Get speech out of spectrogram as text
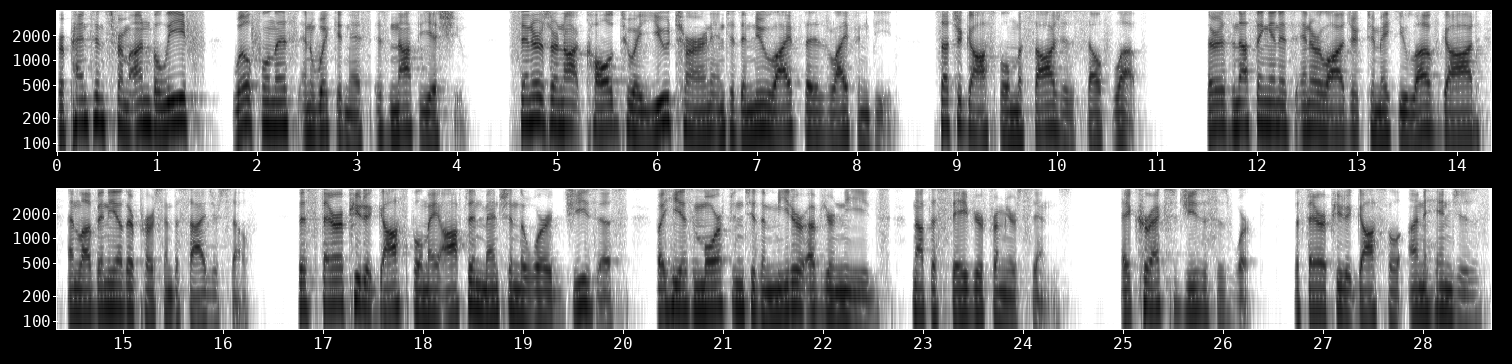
Repentance from unbelief, willfulness, and wickedness is not the issue. Sinners are not called to a U turn into the new life that is life indeed. Such a gospel massages self love. There is nothing in its inner logic to make you love God and love any other person besides yourself. This therapeutic gospel may often mention the word Jesus, but he is morphed into the meter of your needs, not the Savior from your sins. It corrects Jesus' work. The therapeutic gospel unhinges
